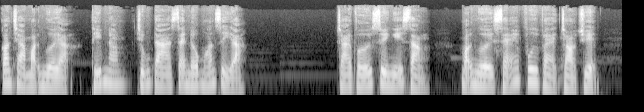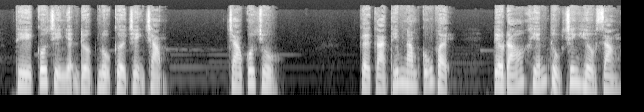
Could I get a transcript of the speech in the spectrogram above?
Con chào mọi người ạ, thím năm chúng ta sẽ nấu món gì ạ? Trái với suy nghĩ rằng mọi người sẽ vui vẻ trò chuyện thì cô chỉ nhận được nụ cười trịnh trọng. Chào cô chủ. Kể cả thím năm cũng vậy. Điều đó khiến Thục Trinh hiểu rằng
